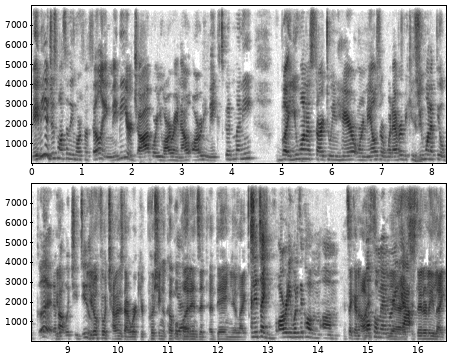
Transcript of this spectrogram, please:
Maybe you just want something more fulfilling. Maybe your job where you are right now already makes good money. But you want to start doing hair or nails or whatever because you, want to feel good about what you do. you don't feel challenged at work. You're pushing a couple Yeah. buttons a, a day, and you're like, and it's like already what is it called? Um, it's like an muscle memory, Yeah, yeah. it's just literally like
